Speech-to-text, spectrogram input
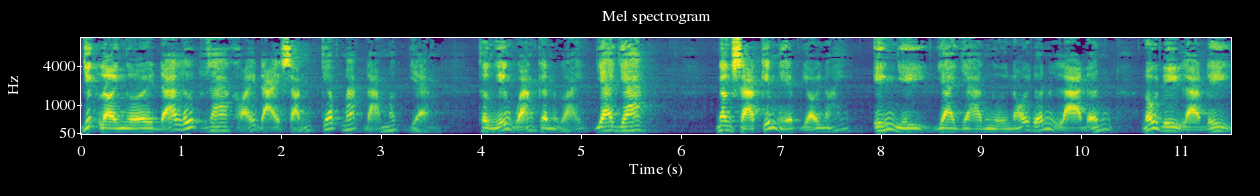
Dứt lời người đã lướt ra khỏi đại sảnh, chớp mắt đã mất dạng. Thường Yến quảng kinh gọi, Gia Gia. Ngân xà kiếm hiệp giỏi nói, Yến Nhi, Gia Gia người nói đến là đến, nói đi là đi,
